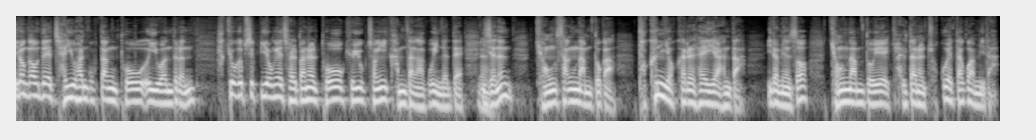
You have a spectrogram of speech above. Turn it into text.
이런 가운데 자유한국당 도의원들은 학교 급식 비용의 절반을 도교육청이 감당하고 있는데 이제는 경상남도가 더 큰 역할을 해야 한다. 이러면서 경남도의 결단을 촉구했다고 합니다.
